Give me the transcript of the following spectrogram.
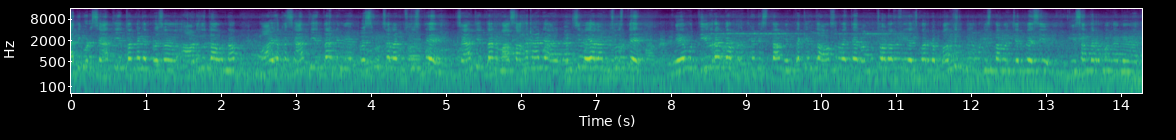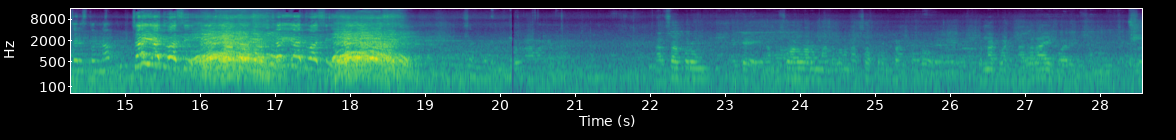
అది కూడా శాంతియుతంగానే ప్రశ అడుగుతా ఉన్నాం. మా యొక్క శాంతియుతాన్ని మీరు ప్రశ్నించాలని చూస్తే శాంతియుతాన్ని మా సహనాన్ని అణిచివేయాలని చూస్తే మేము తీవ్రంగా ప్రతిఘటిస్తాం. ఇంతకింత అవసరమైతే రంపచోడవరం నియోజకవర్గ బంధుకు పిలుపునిస్తామని చెప్పేసి ఈ సందర్భంగా మేము హెచ్చరిస్తున్నాం. జై ఆదివాసి! జై ఆదివాసి! నరసాపురం అంటే రంపస్వాడవరం మండలం నరసాపురం ప్రాంతంలో ఉన్నటువంటి నల్లరాయి క్వారీకి సంబంధించిన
